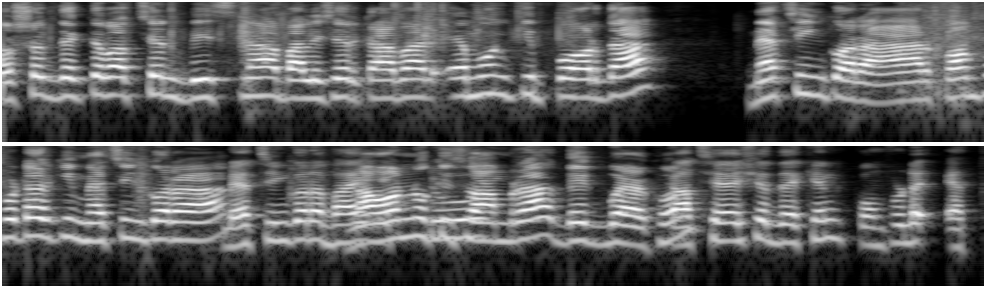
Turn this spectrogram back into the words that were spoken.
দর্শক দেখতে পাচ্ছেন বিছনা বালিশের কাভার এমন কি পর্দা ম্যাচিং করা। আর কম্পিউটার কি ম্যাচিং করা? ম্যাচিং করা ভাই না অন্য কিছু আমরা দেখব এখন। কাছে এসে দেখেন কম্পিউটার এত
